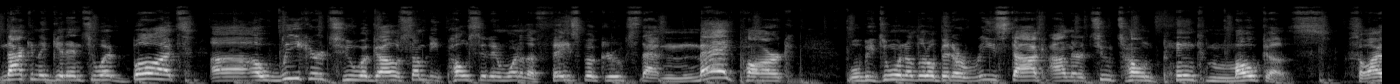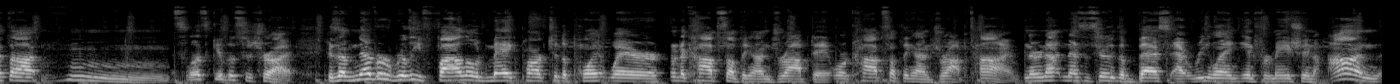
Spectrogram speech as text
Not going to get into it, but uh, a week or two ago, somebody posted in one of the Facebook groups that Magpark will be doing a little bit of restock on their two-tone pink mochas. So I thought, hmm, so let's give this a try. Because I've never really followed Mag Park to the point where I'm going to cop something on drop day or cop something on drop time. And they're not necessarily the best at relaying information on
